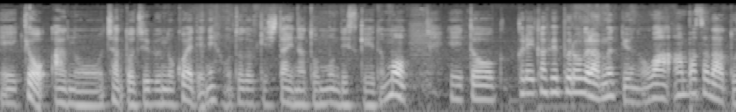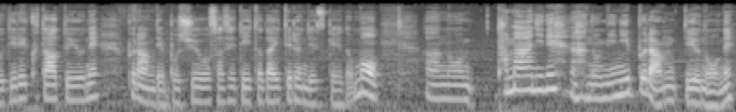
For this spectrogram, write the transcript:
え今日あのちゃんと自分の声でねお届けしたいなと思うんですけれども、えっとクレイカフェプログラムっていうのはアンバサダーとディレクターというねプランで募集をさせていただいてるんですけれどもあのたまにね あのミニプランっていうのをね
